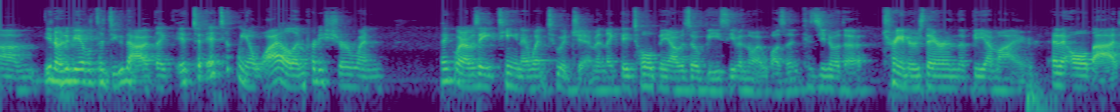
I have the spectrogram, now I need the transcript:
um, you know, to be able to do that, like it, t- it took me a while. I'm pretty sure when, I think when I was 18, I went to a gym and like they told me I was obese, even though I wasn't, because you know, the trainers there and the BMI and all that.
